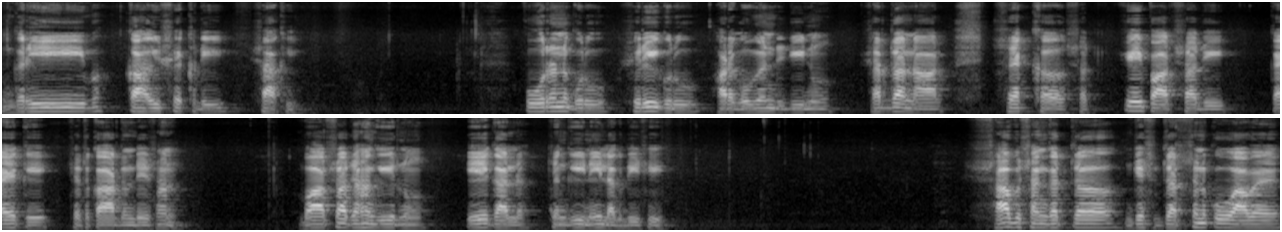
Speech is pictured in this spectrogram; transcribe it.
ਗਰੀਬ ਕਾਹੀ ਸਿੱਖ ਦੀ ਸਾਖੀ। ਪੂਰਨ ਗੁਰੂ, ਸ੍ਰੀ ਗੁਰੂ ਹਰਗੋਬਿੰਦ ਜੀ ਨੂੰ ਸ਼ਰਧਾ ਨਾਲ ਸਿੱਖ ਸੱਚੇ ਪਾਤਸ਼ਾਹ ਜੀ ਕਹਿ ਕੇ ਸਤਿਕਾਰ ਦਿੰਦੇ ਸਨ। ਬਾਦਸ਼ਾਹ ਜਹਾਂਗੀਰ ਨੂੰ ਇਹ ਗੱਲ ਚੰਗੀ ਨਹੀਂ ਲੱਗਦੀ ਸੀ। ਸਭ ਸੰਗਤ ਜਿਸ ਦਰਸ਼ਨ ਕੋ ਆਵੇ,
